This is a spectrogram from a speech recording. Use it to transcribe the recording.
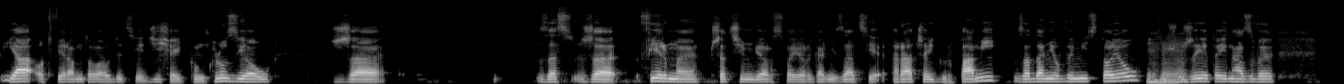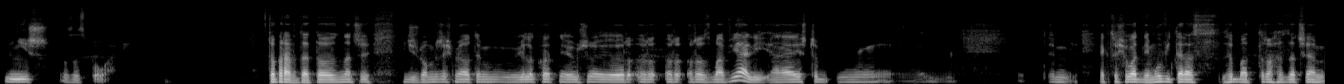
ja otwieram tą audycję dzisiaj konkluzją, że, że firmy, przedsiębiorstwa i organizacje raczej grupami zadaniowymi stoją, Mhm. już użyję tej nazwy, niż zespołami. To prawda, to znaczy, widzisz, bo my żeśmy o tym wielokrotnie już e, ro, ro, rozmawiali, a ja jeszcze, mm, jak to się ładnie mówi, teraz chyba trochę zacząłem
